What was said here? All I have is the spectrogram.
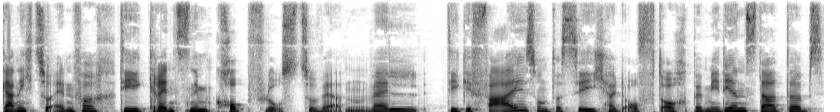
gar nicht so einfach, die Grenzen im Kopf loszuwerden, weil die Gefahr ist, und das sehe ich halt oft auch bei Medien-Startups,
